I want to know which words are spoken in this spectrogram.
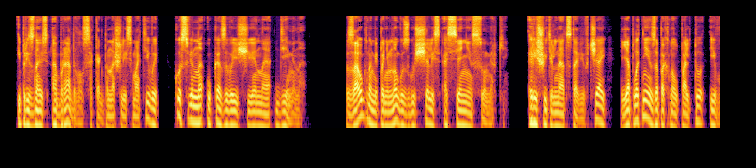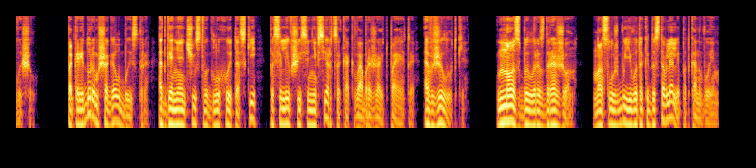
И, признаюсь, обрадовался, когда нашлись мотивы, косвенно указывающие на Демина. За окнами понемногу сгущались осенние сумерки. Решительно отставив чай, я плотнее запахнул пальто и вышел. По коридорам шагал быстро, отгоняя чувство глухой тоски, поселившейся не в сердце, как воображают поэты, а в желудке. Нос был раздражен. На службу его так и доставляли под конвоем.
